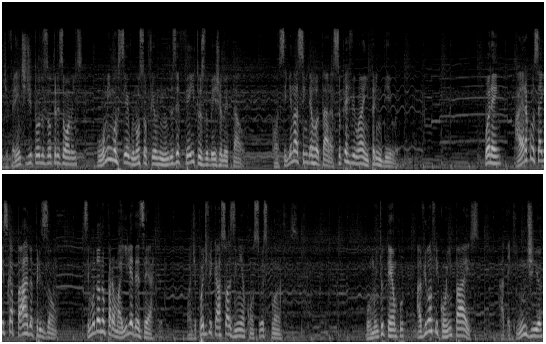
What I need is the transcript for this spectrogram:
Diferente de todos os outros homens, o Homem-Morcego não sofreu nenhum dos efeitos do beijo letal, conseguindo assim derrotar a super-vilã e prendê-la. Porém, a Era consegue escapar da prisão, se mudando para uma ilha deserta, onde pôde ficar sozinha com suas plantas. Por muito tempo, a vilã ficou em paz, até que um dia,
